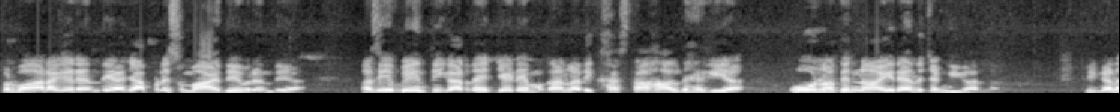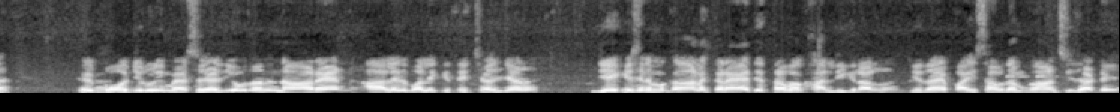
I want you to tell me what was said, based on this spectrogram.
ਪਰਿਵਾਰ ਆਗੇ ਰਹਿੰਦੇ ਆ ਜਾਂ ਆਪਣੇ ਸਮਾਜ ਦੇ ਰਹਿੰਦੇ ਆ, ਅਸੀਂ ਇਹ ਬੇਨਤੀ ਕਰਦੇ ਹਾਂ ਜਿਹੜੇ ਮਕਾਨਾਂ ਦੀ ਖਸਤਾ ਹਾਲਤ ਹੈਗੀ ਆ, ਉਹ ਉਹਨਾਂ ਤੇ ਨਾ ਹੀ ਰਹਿਣ, ਚੰਗੀ ਗੱਲ ਆ। ਠੀਕ ਹੈ ਨਾ? ਇਹ ਬਹੁਤ ਜ਼ਰੂਰੀ ਮੈਸੇਜ ਹੈ ਜੀ, ਉਹਨਾਂ ਦੇ ਨਾ ਰਹਿਣ ਆਲੇ ਦੁਆਲੇ ਕਿਤੇ ਚਲ ਜਾਣ। ਜੇ ਕਿਸੇ ਨੇ ਮਕਾਨ ਕਿਰਾਇਆ ਦਿੱਤਾ ਵਾ ਖਾਲੀ ਕਰਾ ਲੈਣ। ਜਿੱਦਾਂ ਇਹ ਭਾਈ ਸਾਹਿਬ ਦਾ ਮਕਾਨ ਸੀ ਸਾਡੇ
